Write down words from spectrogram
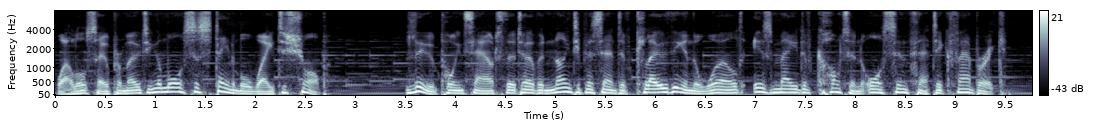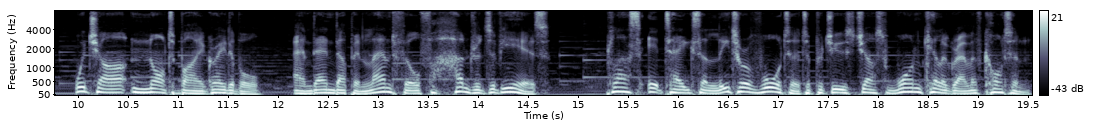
while also promoting a more sustainable way to shop. Liu points out that over 90% of clothing in the world is made of cotton or synthetic fabric, which are not biodegradable and end up in landfill for hundreds of years. Plus, it takes a litre of water to produce just one kilogram of cotton.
